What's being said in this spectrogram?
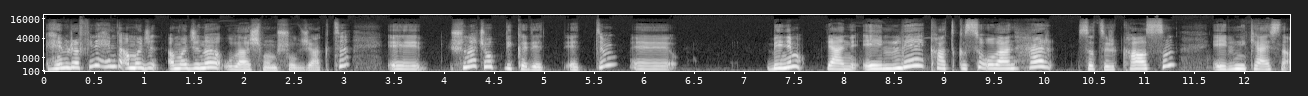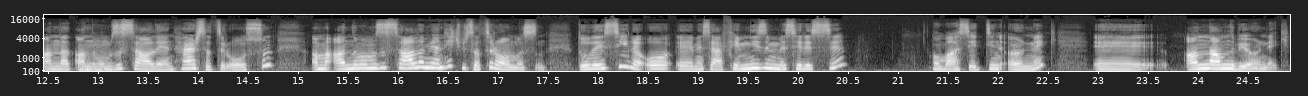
hem rafine hem de amacı, amacına ulaşmamış olacaktı. E, şuna çok dikkat et, ettim. E, benim yani Eylül'e katkısı olan her satır kalsın Eylül'ün hikayesini anlat, anlamamızı sağlayan her satır olsun ama anlamamızı sağlamayan hiçbir satır olmasın. Dolayısıyla o e, mesela feminizm meselesi o bahsettiğin örnek e, anlamlı bir örnek.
